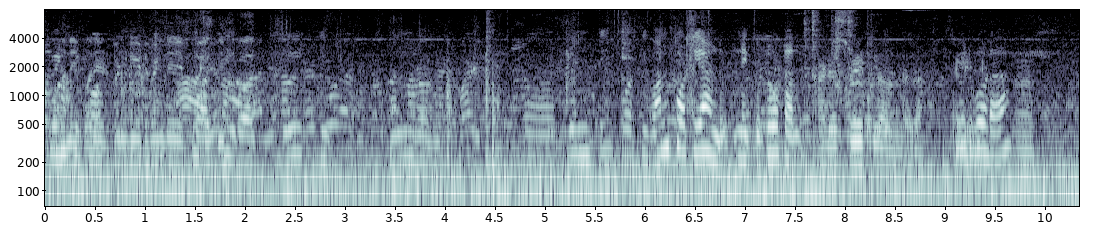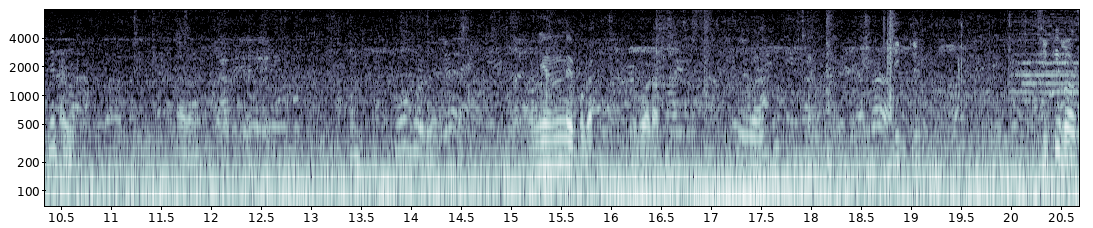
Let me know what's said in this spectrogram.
ಟ್ವೆಂಟಿ ಬರೀ ಟ್ವೆಂಟಿ ಟ್ವೆಂಟಿ ಇಪ್ಪತ್ತು ಇಪ್ಪತ್ತು ಏಯ್ಟಿ ಹನ್ನೆರಡು twenty forty one forty and ನೆಕ್ ಟೋಟಲ್ ಅದು ಸ್ವೀಟ್ಲ ఉండదా ಸ್ವೀಟ್ ಬೋಡ ಹ್ಮ್ ఇది ఉంది ఇప్పుడు కూడా ಚಿಕ್ಕಿ ಚಿಕ್ಕಿ ಬೋಡ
